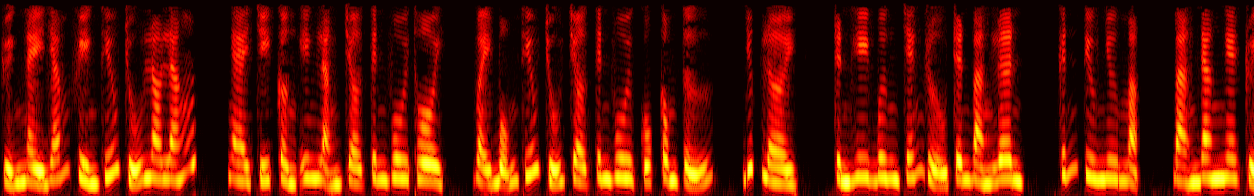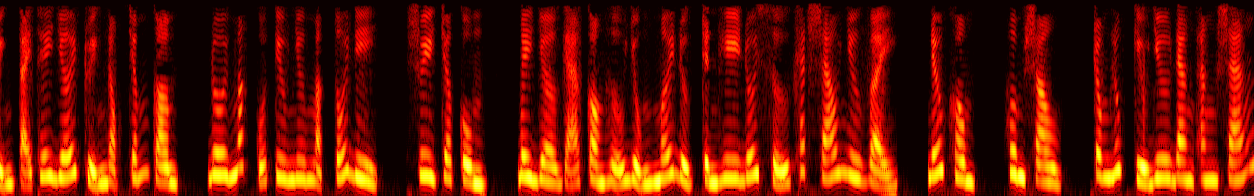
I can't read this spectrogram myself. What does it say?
chuyện này dám phiền thiếu chủ lo lắng, ngài chỉ cần yên lặng chờ tin vui thôi, vậy bổn thiếu chủ chờ tin vui của công tử, dứt lời, trình hy bưng chén rượu trên bàn lên, kính tiêu như mặt, bạn đang nghe truyện tại thế giới truyện đọc.com, đôi mắt của tiêu như mặt tối đi, suy cho cùng bây giờ gã còn hữu dụng mới được Trình Hy đối xử khách sáo như vậy, nếu không, hôm sau, trong lúc Kiều Dư đang ăn sáng,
